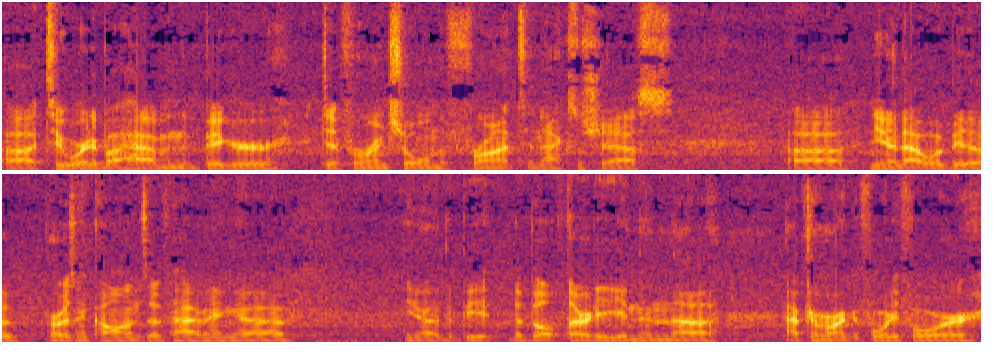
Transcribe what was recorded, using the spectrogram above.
uh, too worried about having the bigger differential in the front and axle shafts uh, you know, that would be the pros and cons of having, uh, you know, the the built 30 and then the aftermarket 44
